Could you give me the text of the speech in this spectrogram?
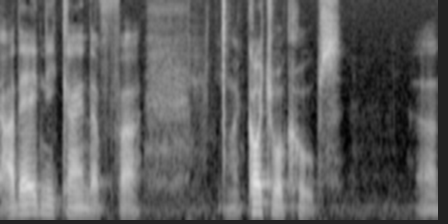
are there any kind of uh, cultural groups uh,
